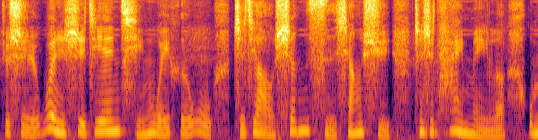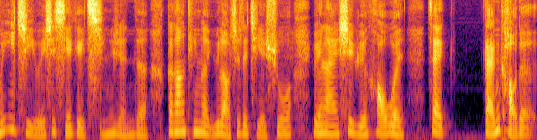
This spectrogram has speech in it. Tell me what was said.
就是“问世间情为何物，直教生死相许”，真是太美了。我们一直以为是写给情人的，刚刚听了于老师的解说，原来是元好问在赶考的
